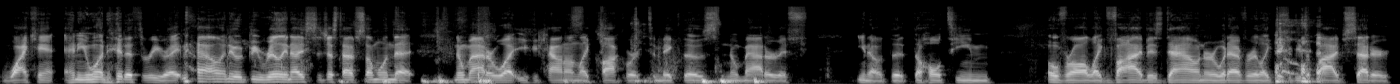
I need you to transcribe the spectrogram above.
why can't anyone hit a three right now? And it would be really nice to just have someone that no matter what, you could count on like clockwork to make those no matter if, you know, the the whole team overall like vibe is down or whatever, like they could be the vibe setter,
